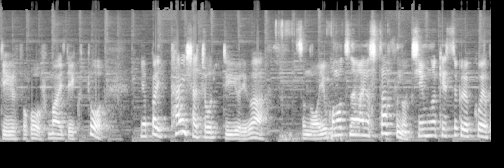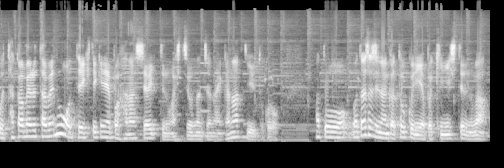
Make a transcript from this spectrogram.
ていうところを踏まえていくとやっぱり対社長っていうよりはその横のつながりのスタッフのチームの結束力をやっぱり高めるための定期的なやっぱ話し合いっていうのが必要なんじゃないかなっていうところ。あと私たちなんか特にやっぱ気にしてるのが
